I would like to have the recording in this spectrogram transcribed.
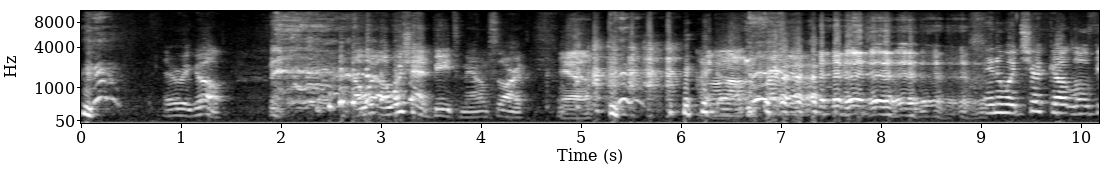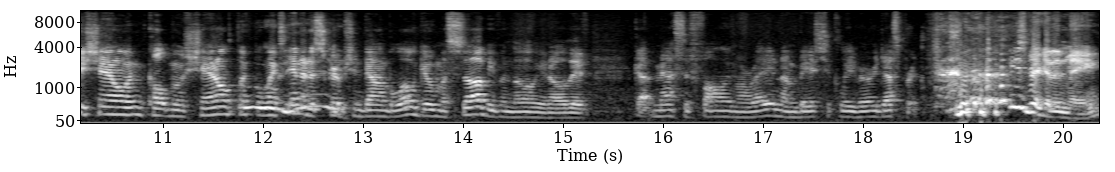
there we go. I, w- I wish I had beats, man. I'm sorry. Yeah. Uh, anyway, check out Loafy's channel and Cult Moo's channel. Click the links in the description down below. Give them a sub, even though you know they've got massive following already, and I'm basically very desperate. He's bigger than me.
